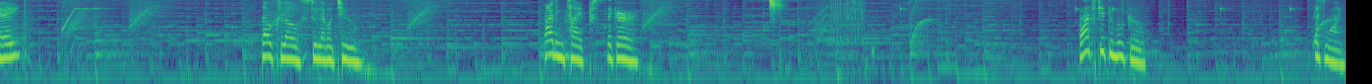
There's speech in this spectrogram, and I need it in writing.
Okay. So close to level 2. Riding type sticker. Want Pyukumuku. This one.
